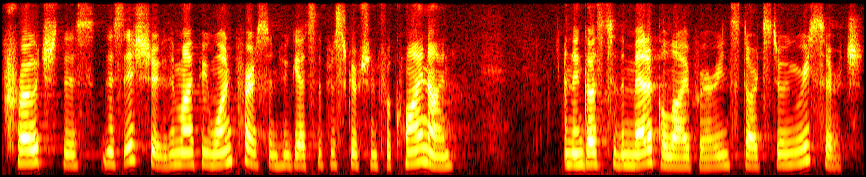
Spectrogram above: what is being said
approach this, this issue. There might be one person who gets the prescription for quinine and then goes to the medical library and starts doing research.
